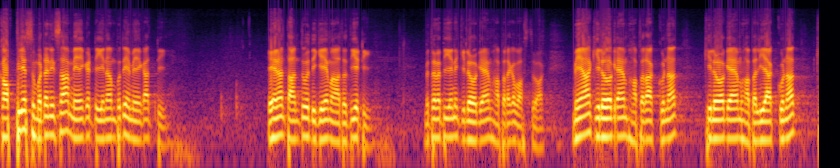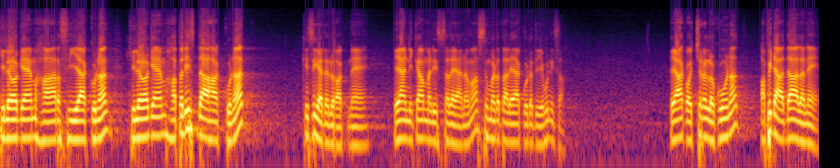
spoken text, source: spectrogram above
කප්පිය සුමට නිසා මේක T නම් පුතේ මේකත් T. එහෙනම් තන්තුව දිගේම ආතතිය T. මෙතන තියෙන කිලෝග්‍රෑම් 4ක වස්තුවක්. මෙයා කිලෝග්‍රෑම් 4ක් වුණත්, කිලෝග්‍රෑම් 40ක් වුණත්, කිලෝග්‍රෑම් 400ක් වුණත්, කිලෝග්‍රෑම් 40000ක් වුණත් කිසි ගැටලුවක් නැහැ. එයා නිකම්ම ලිස්සලා යනවා සුමට තලයක් උඩ තියපු නිසා. එයා කොච්චර ලොකු වුණත් අපිට අදාළ නැහැ.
